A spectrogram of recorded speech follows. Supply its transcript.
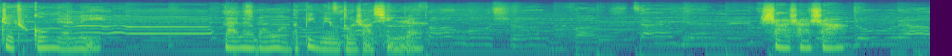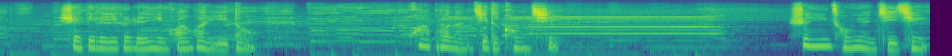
这处公园里，来来往往的并没有多少行人。沙沙沙，雪地里一个人影缓缓移动，划破冷寂的空气。声音从远及近，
